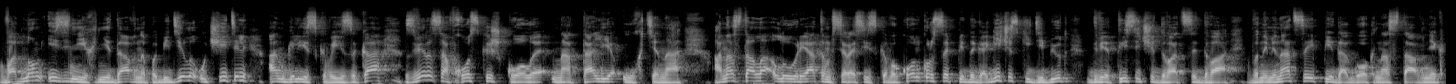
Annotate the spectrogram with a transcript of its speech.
В одном из них недавно победила учитель английского языка Зверосовхозской школы Наталья Ухтина. Она стала лауреатом Всероссийского конкурса «Педагогический дебют-2022» в номинации «Педагог-наставник».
